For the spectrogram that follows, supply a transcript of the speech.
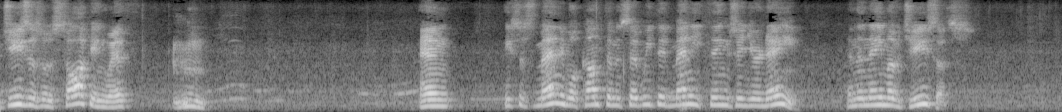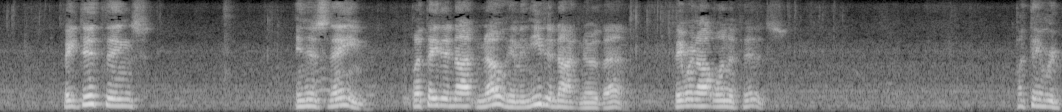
Jesus was talking with, And he says, Many will come to him and say, We did many things in your name, in the name of Jesus. They did things in his name, but they did not know him, and he did not know them. They were not one of his. But they were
